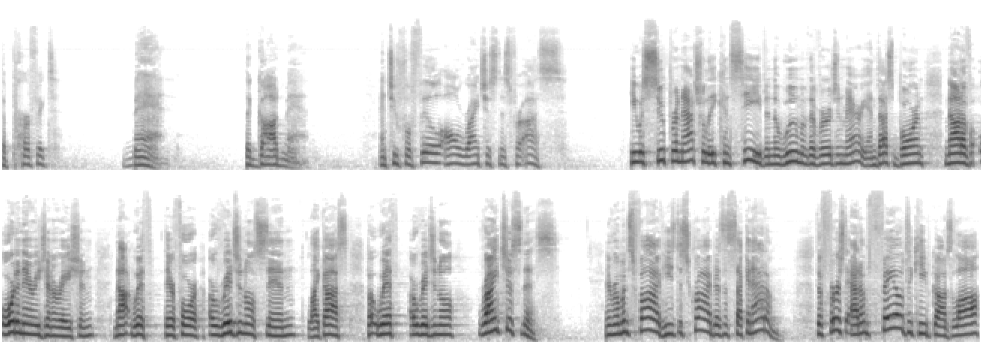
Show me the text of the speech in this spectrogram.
the perfect man, the God man and to fulfill all righteousness for us. He was supernaturally conceived in the womb of the Virgin Mary, and thus born not of ordinary generation, not with, therefore, original sin like us, but with original righteousness. In Romans 5, he's described as the second Adam. The first Adam failed to keep God's law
